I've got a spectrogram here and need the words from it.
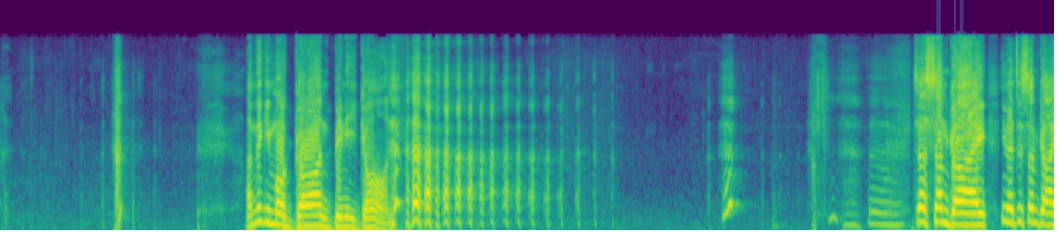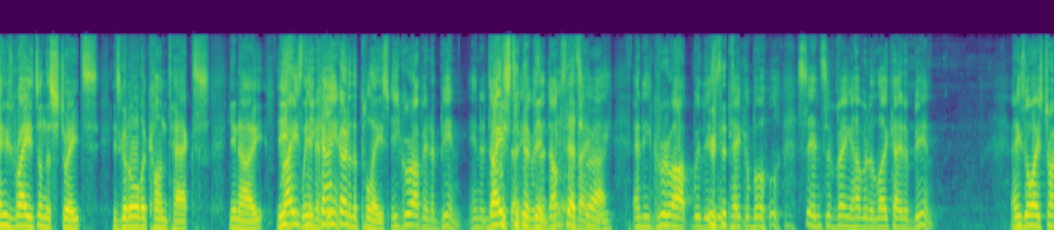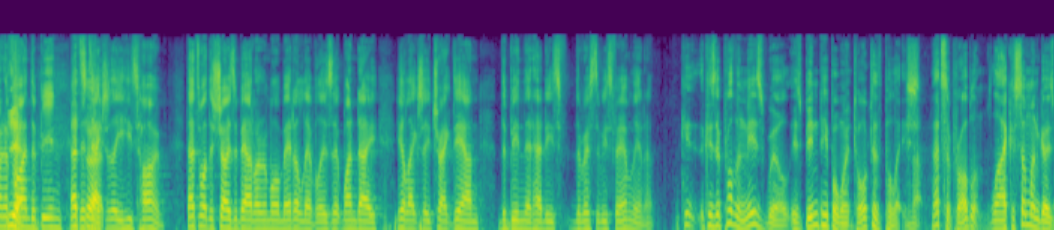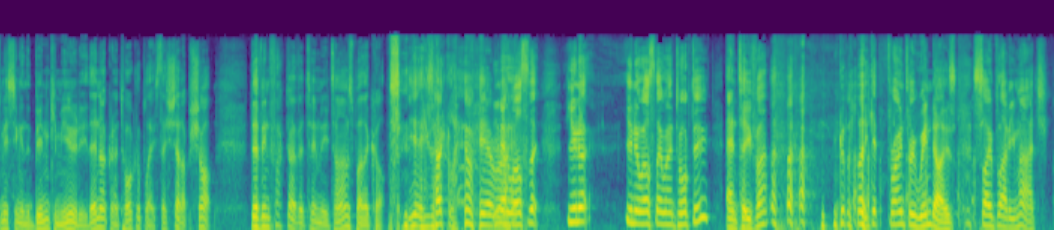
I'm thinking more gone, Binny gone. just some guy, you know, just some guy who's raised on the streets. He's got all the contacts, you know. Raised when you can't bin. go to the police, He grew up in a bin, in a Raised dumpster. in a he was a dumpster That's baby, right. and he grew up with this was a- impeccable sense of being able to locate a bin. And he's always trying to Yeah, find the bin that's that's, right. actually his home. That's what the show's about on a more meta level. Is that one day he'll actually track down the bin that had his the rest of his family in it. Because the problem is, Will, is bin people won't talk to the police. No. That's the problem. Like, if someone goes missing in the bin community, they're not going to talk to the police. They shut up shop. They've been fucked over too many times by the cops. Yeah, exactly. yeah, you right. know who else? They, you know, you know else they won't talk to? Antifa. they get thrown through windows so bloody much.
